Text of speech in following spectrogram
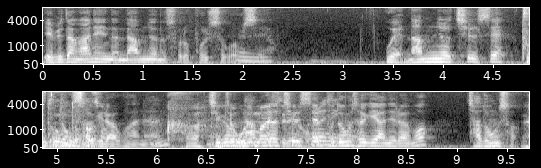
예배당 안에 있는 남녀는 서로 볼 수가 없어요. 왜? 남녀 칠세 부동석. 부동석이라고 하는 진짜 지금 남녀. 칠세. 부동석이 아니라 뭐 자동석.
